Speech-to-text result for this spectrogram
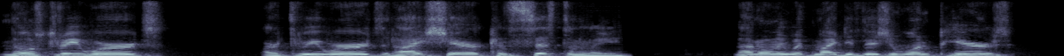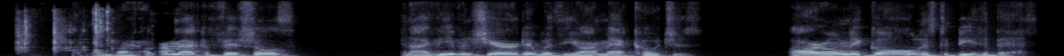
And those three words are three words that I share consistently, not only with my Division One peers, but my RMAC officials, and I've even shared it with the RMAC coaches. Our only goal is to be the best.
